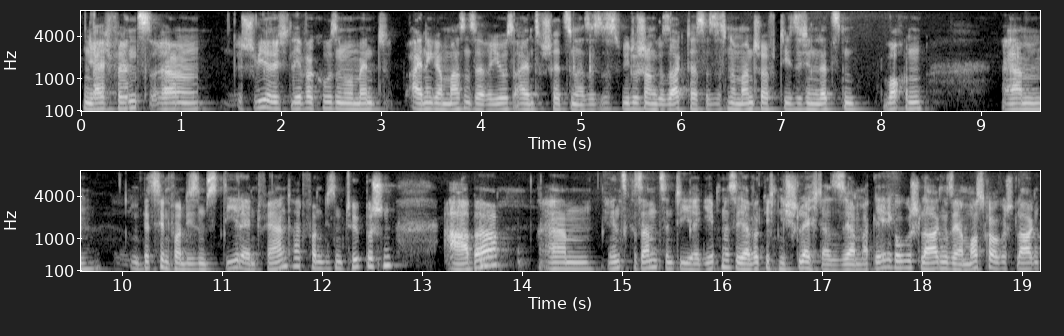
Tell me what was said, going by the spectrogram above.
Ja, ich finde es ähm, schwierig, Leverkusen im Moment einigermaßen seriös einzuschätzen. Also es ist, wie du schon gesagt hast, es ist eine Mannschaft, die sich in den letzten Wochen ähm, ein bisschen von diesem Stil entfernt hat, von diesem typischen. Aber ähm, insgesamt sind die Ergebnisse ja wirklich nicht schlecht. Also sie haben Atletico geschlagen, sie haben Moskau geschlagen,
